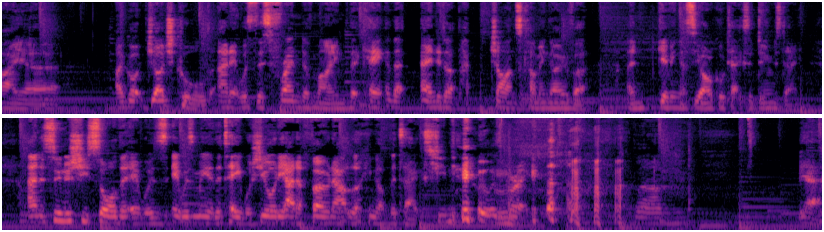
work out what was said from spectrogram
I uh, I got judge called, and it was this friend of mine that came that ended up chance coming over and giving us the Oracle text of Doomsday. And as soon as she saw that it was it was me at the table, she already had her phone out looking up the text. She knew it was Mm. great. um, yeah,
